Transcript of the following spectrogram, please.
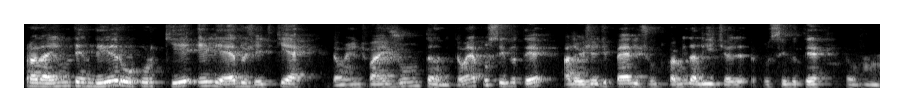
para daí entender o porquê ele é do jeito que é. Então a gente vai juntando. Então é possível ter alergia de pele junto com a amidalite, é possível ter um,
